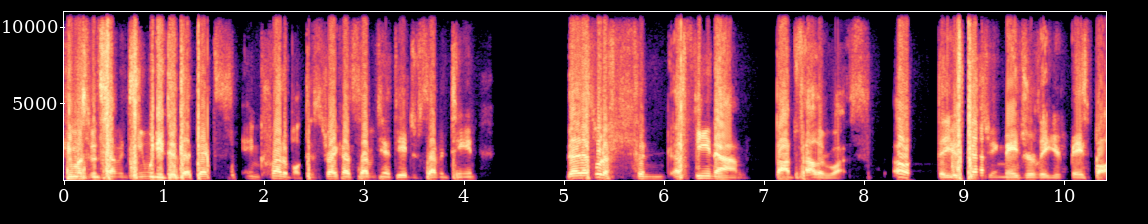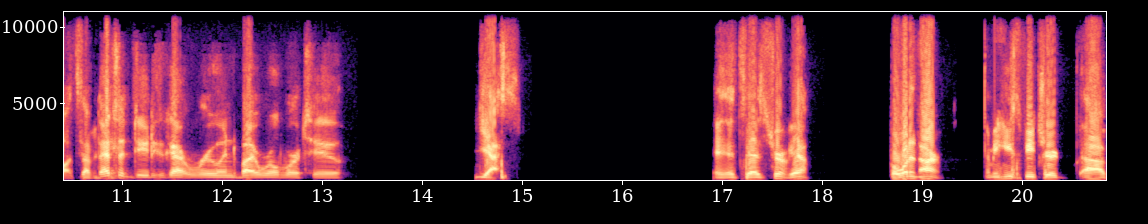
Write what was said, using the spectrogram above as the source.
he must have been 17 when he did that. That's incredible. To strike out 17 at the age of 17. That, that's what a, phen- a phenom Bob Feller was. Oh. That he was pitching Major League Baseball at 17. That's a dude who got ruined by World War II. Yes. It- It's, that's true, yeah. But what an arm. I mean, he's featured uh,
